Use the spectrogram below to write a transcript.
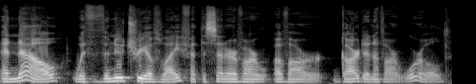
And now, with the new tree of life at the center of our of our garden of our world,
